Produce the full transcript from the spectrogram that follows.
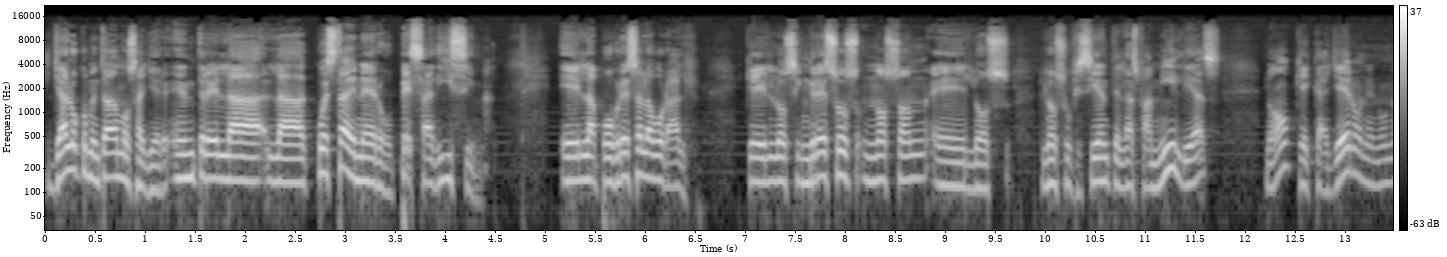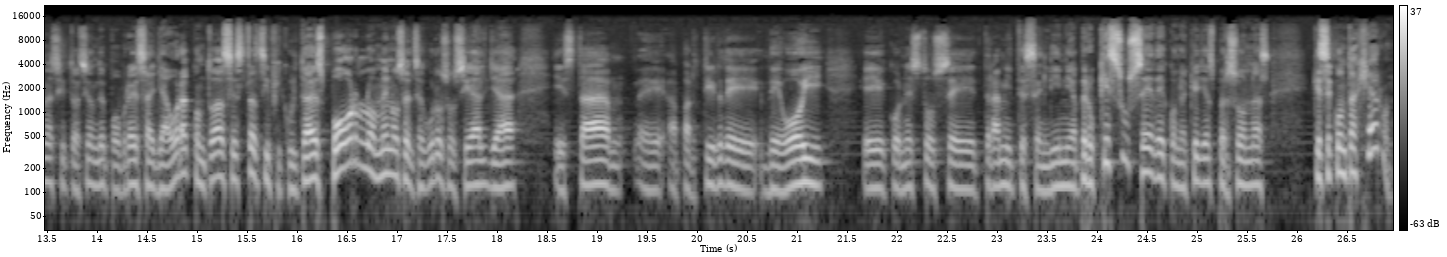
ya lo comentábamos ayer, entre la, la cuesta de enero, pesadísima, eh, la pobreza laboral, que los ingresos no son eh, los, lo suficientes, las familias, ¿no? Que cayeron en una situación de pobreza y ahora con todas estas dificultades, por lo menos el Seguro Social ya está eh, a partir de, de hoy eh, con estos eh, trámites en línea. Pero ¿qué sucede con aquellas personas que se contagiaron?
